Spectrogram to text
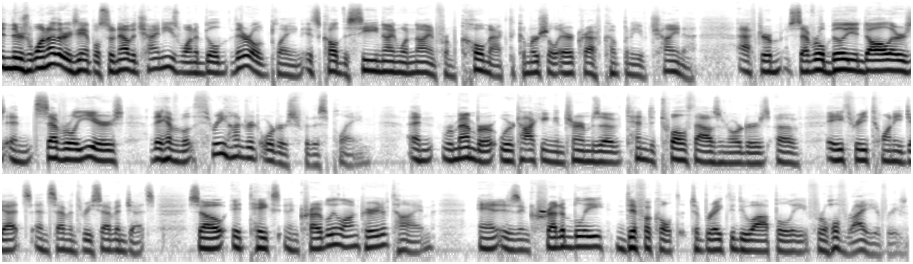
And there's one other example. So now the Chinese want to build their own plane. It's called the C919 from Comac, the commercial aircraft company of China. After several billion dollars and several years, they have about 300 orders for this plane. And remember, we're talking in terms of 10 to 12,000 orders of A320 jets and 737 jets. So it takes an incredibly long period of time and it is incredibly difficult to break the duopoly for a whole variety of reasons.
